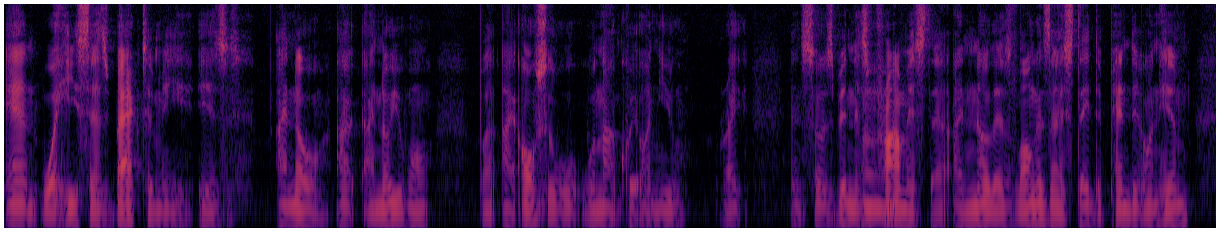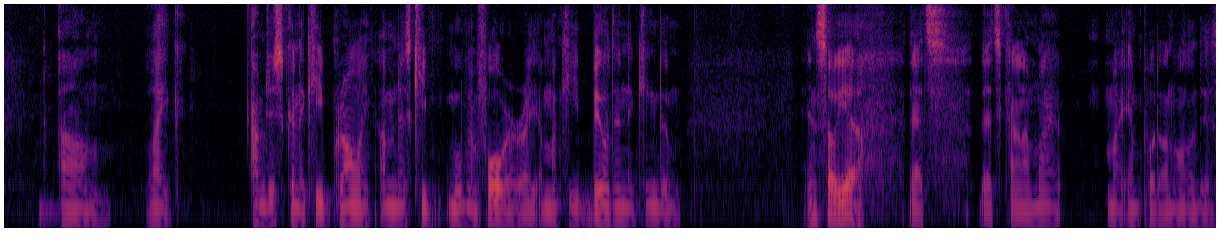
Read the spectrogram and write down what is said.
and what he says back to me is I know I, I know you won't but I also will, will not quit on you right and so it's been this mm. promise that I know that as long as I stay dependent on him um like I'm just gonna keep growing. I'm gonna just keep moving forward, right? I'm gonna keep building the kingdom. And so yeah, that's that's kind of my my input on all of this.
